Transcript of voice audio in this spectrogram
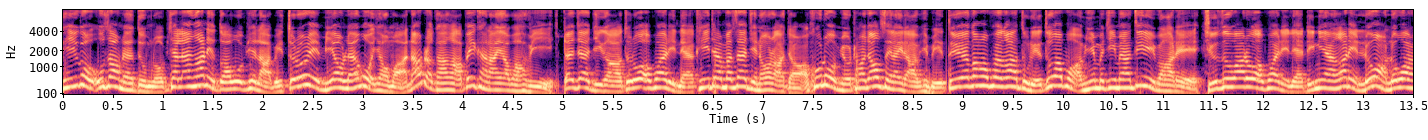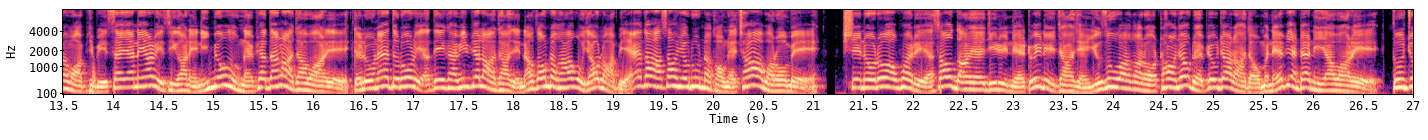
ခီးကိုဥဆောင်တဲ့သူမလို့ဖျက်လန်းကနေသွားဖို့ဖြစ်လာပြီးသူတို့တွေမြောက်လန်းကိုရောက်မှာအနောက်တကားကအပိတ်ခံလိုက်ရပါပြီတက်ကြက်ကြီးကသူတို့အဖွဲ့တွေနဲ့ခီးထမဆက်ကျင်တော့တာကြောင့်အခုလိုမျိုးထောင်ချောင်းဆင်လိုက်တာဖြစ်ပြီးသူရဲကောင်းအဖွဲ့ကသူတွေသူ့အပေါ်အမြင်မကြည်မှန်သိနေပါတယ်ယူဇူဝါတို့အဖွဲ့တွေလည်းဒီနေရာကနေလွတ်အောင်လုပ်ရတော့မှာဖြစ်ပြီးဆန်ရန်နေရတွေစီကနေနီးမျိုးစုံနဲ့ဖျက်တမ်းလာကြပါတယ်ဒီလိုနဲ့သူတို့တွေအသေးခံပြီးပြက်လာကြခြင်းနောက်ဆုံးတကားကိုရောက်လာပြီးအဲကအဆောက်ရုပ်ထုနှစ်ကောင်နဲ့ချရပါတော့မယ် ရှင်တို့တို့အဖွဲ့တွေအဆောက်သားရဲကြီးတွေနဲ့တွေ့နေကြခြင်းယူဇူဝါကတော့ထောင်ချောက်တယ်ပြုတ်ကြတာကြောင့်မနှဲပြန်တက်နေရပါတယ်သူစ조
